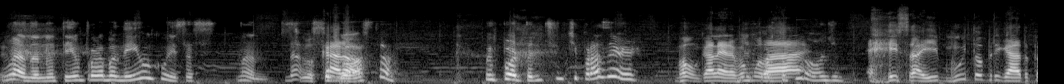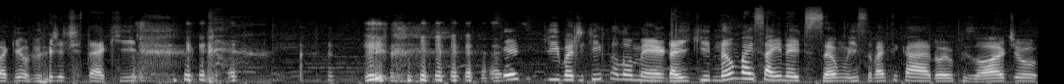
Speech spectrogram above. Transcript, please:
Mano, não tenho problema nenhum com isso. Mano, se Não, você cara, ó. gosta, o importante é sentir prazer. Bom, galera, vamos lá. É isso aí. Muito obrigado pra quem ouviu a gente até aqui. Esse clima de quem falou merda e que não vai sair na edição, isso vai ficar no episódio.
